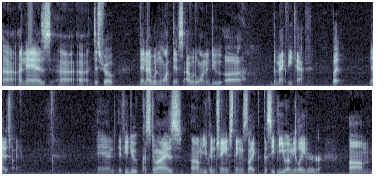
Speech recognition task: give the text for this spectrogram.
uh, a NAS uh, uh, distro, then I wouldn't want this. I would want to do uh, the MacVTap, but NAT is fine. And if you do customize, um, you can change things like the CPU emulator, um,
